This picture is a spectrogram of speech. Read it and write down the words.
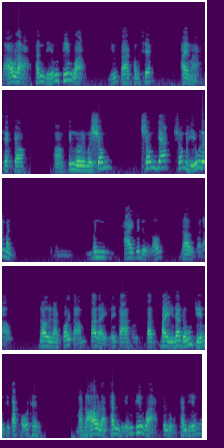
đạo là thanh điển tiến hòa nếu ta không xét ai mà xét cho? À, cái người mà sống sống giác sống hiểu lấy mình mình minh hai cái đường lối đời và đạo. Đời là cõi tạm ta đầy lấy ta thôi. Ta bày ra đủ chuyện thì ta khổ thêm mà đạo là thanh điển tiến hòa cái luồng thanh điển nó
